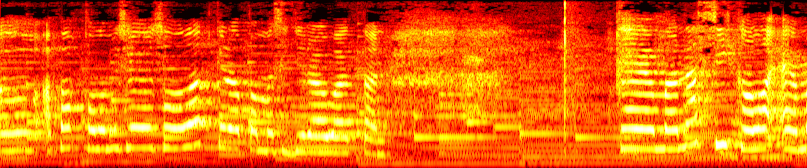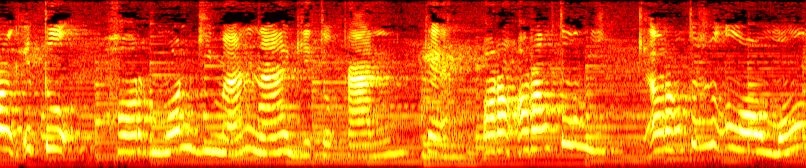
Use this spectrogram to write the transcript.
eh, apa kalau misalnya sholat kenapa masih jerawatan? Kayak mana sih kalau emang itu hormon gimana gitu kan? Kayak Hmm. orang-orang tuh mik- orang tuh ngomong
